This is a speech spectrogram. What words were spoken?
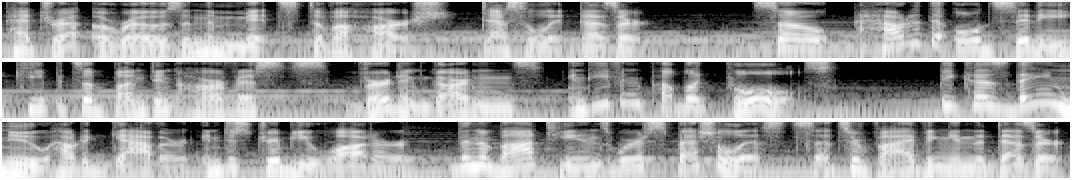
Petra arose in the midst of a harsh, desolate desert. So, how did the old city keep its abundant harvests, verdant gardens, and even public pools? Because they knew how to gather and distribute water, the Nabateans were specialists at surviving in the desert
